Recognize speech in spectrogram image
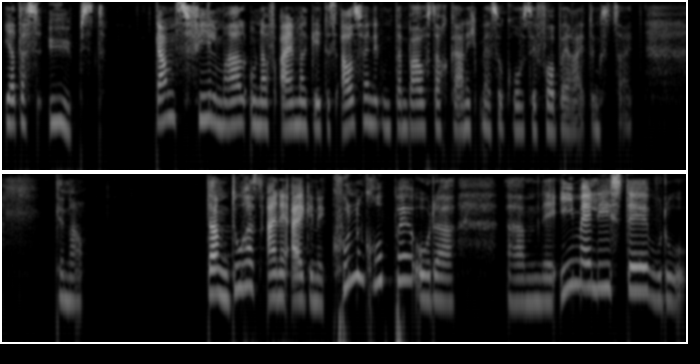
ja das übst. Ganz viel mal und auf einmal geht es auswendig und dann brauchst du auch gar nicht mehr so große Vorbereitungszeit. Genau. Dann, du hast eine eigene Kundengruppe oder ähm, eine E-Mail-Liste, wo du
